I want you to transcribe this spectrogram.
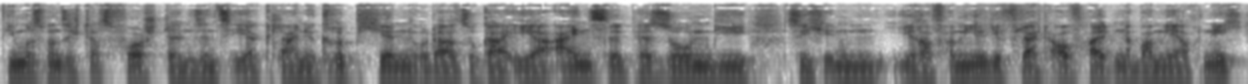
wie muss man sich das vorstellen? Sind es eher kleine Grüppchen oder sogar eher Einzelpersonen, die sich in ihrer Familie vielleicht aufhalten, aber mehr auch nicht?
